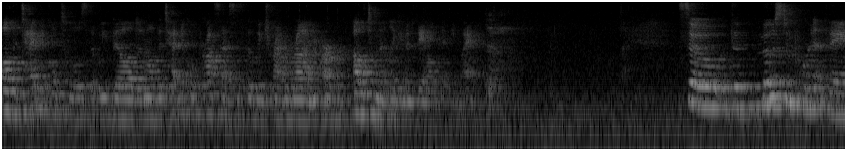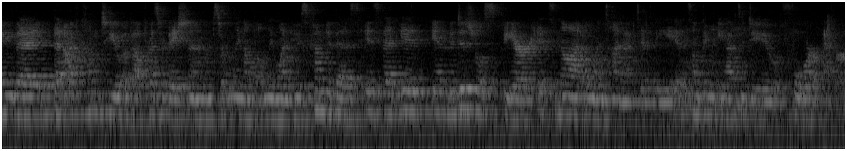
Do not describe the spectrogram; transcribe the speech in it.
all the technical tools that we build and all the technical processes that we try to run are ultimately going to fail So the most important thing that, that I've come to about preservation, and I'm certainly not the only one who's come to this, is that it, in the digital sphere, it's not a one-time activity. It's something that you have to do forever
